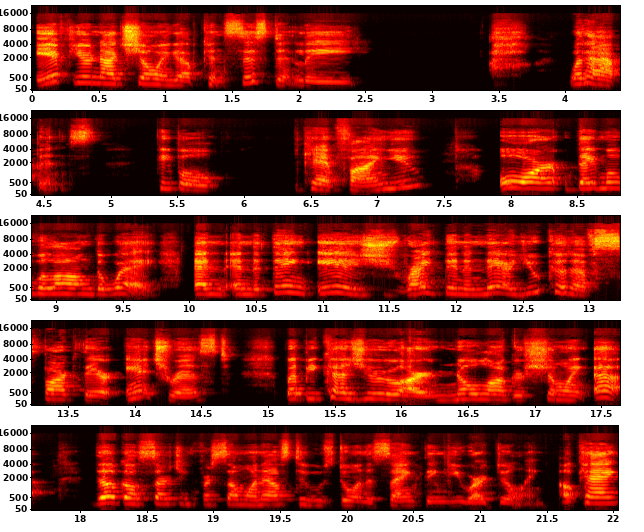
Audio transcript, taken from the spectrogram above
if you're not showing up consistently, what happens? People can't find you or they move along the way. And and the thing is right then and there you could have sparked their interest, but because you are no longer showing up, they'll go searching for someone else who's doing the same thing you are doing. Okay.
